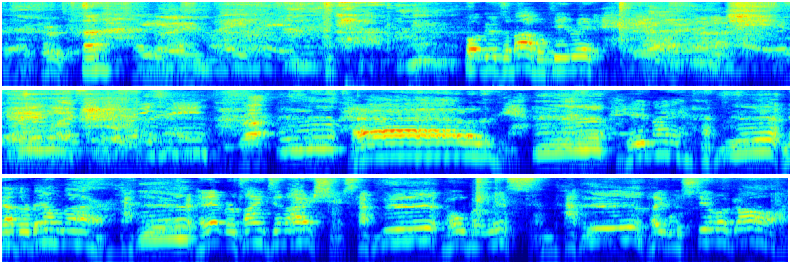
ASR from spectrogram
That's the truth. Amen. What good's a Bible if you ain't read it? Bless him, Amen. Right. Hallelujah. Amen. Now they're down there. And everything's in ashes. Oh, but listen. They was still a God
